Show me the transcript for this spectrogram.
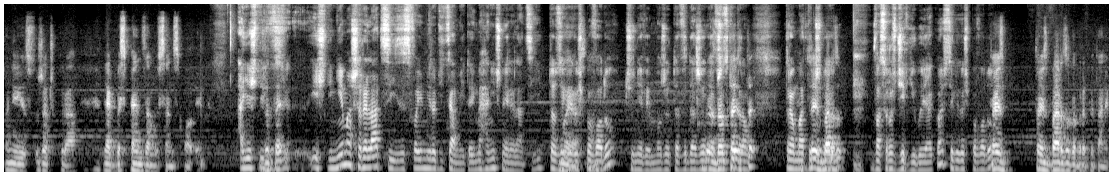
to nie jest rzecz, która jakby spędza mu sens powiek. A jeśli, te- z- jeśli nie masz relacji ze swoimi rodzicami, tej mechanicznej relacji, to z No jakiegoś jasne. powodu? Czy nie wiem, może te wydarzenia to, wszystkie to, to, traumatyczne bardzo, was rozdzieliły jakoś z jakiegoś powodu? to, jest, to jest bardzo dobre pytanie.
